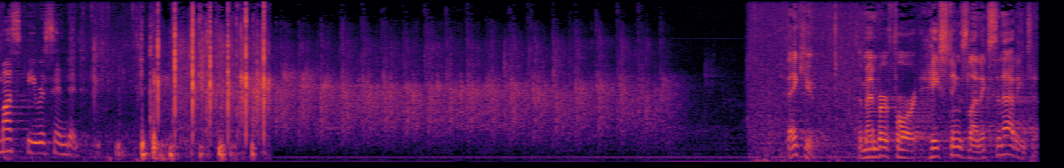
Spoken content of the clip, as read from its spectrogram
must be rescinded. Thank you. The member for Hastings, Lennox and Addington.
